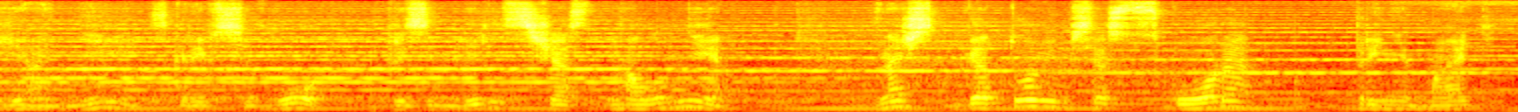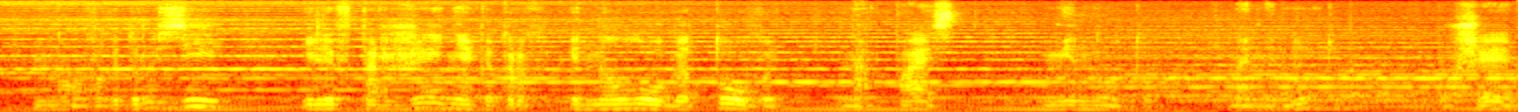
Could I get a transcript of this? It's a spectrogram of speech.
И они, скорее всего, приземлились сейчас на Луне. Значит, готовимся скоро принимать новых друзей или вторжения, которых НЛО готовы напасть минуту на минуту уже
